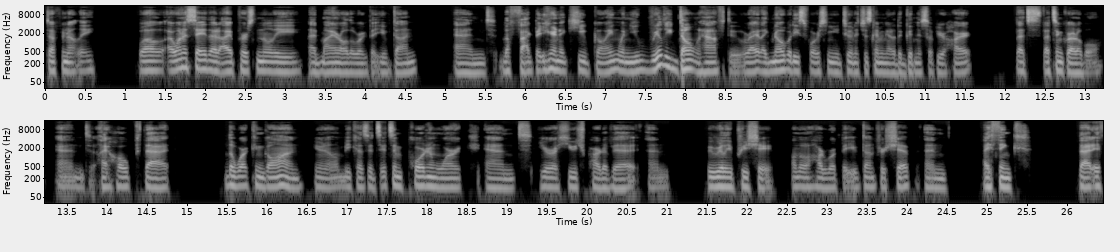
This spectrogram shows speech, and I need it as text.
definitely. Well, I want to say that I personally admire all the work that you've done and the fact that you're going to keep going when you really don't have to, right? Like nobody's forcing you to and it's just coming out of the goodness of your heart. That's that's incredible. And I hope that the work can go on, you know, because it's it's important work and you're a huge part of it and we really appreciate all the hard work that you've done for SHPE and I think that if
